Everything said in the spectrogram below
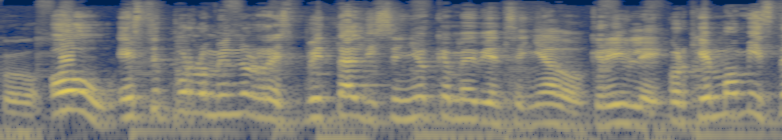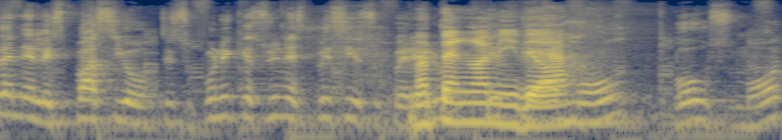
juego Oh, este por lo menos respeta el diseño que me había enseñado Increíble ¿Por qué mommy está en el espacio? Se supone que es una especie de superhéroe No tengo ni idea. Boss Mod,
